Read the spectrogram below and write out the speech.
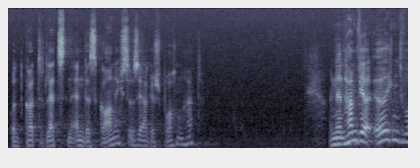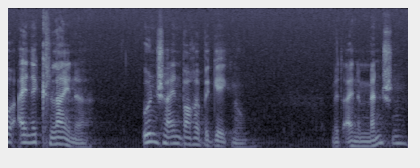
und Gott letzten Endes gar nicht so sehr gesprochen hat. Und dann haben wir irgendwo eine kleine, unscheinbare Begegnung mit einem Menschen,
